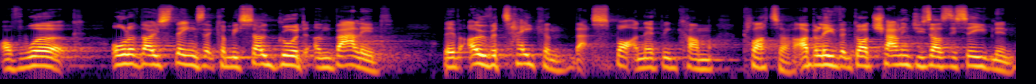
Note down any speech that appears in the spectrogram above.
of work, all of those things that can be so good and valid, they've overtaken that spot and they've become clutter. I believe that God challenges us this evening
